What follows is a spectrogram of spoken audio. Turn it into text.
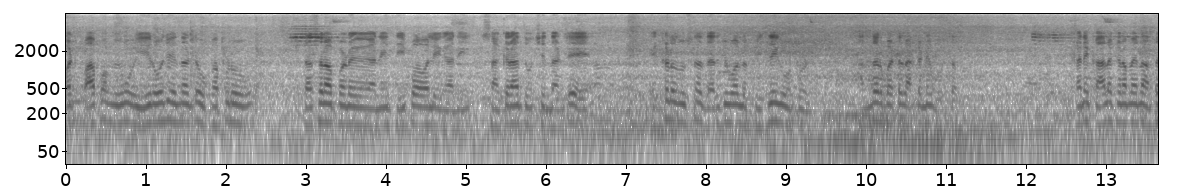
బట్ పాపం మేము ఈరోజు ఏంటంటే ఒకప్పుడు దసరా పండుగ కానీ దీపావళి కానీ సంక్రాంతి వచ్చిందంటే ఎక్కడ చూసినా దర్జీ వాళ్ళు బిజీగా ఉంటుంది అందరి బట్టలు అక్కడనే కుడతారు కానీ కాలక్రమేణా అంతా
